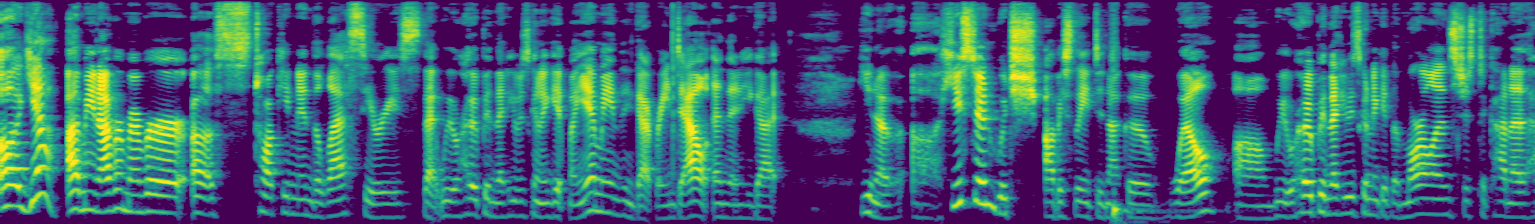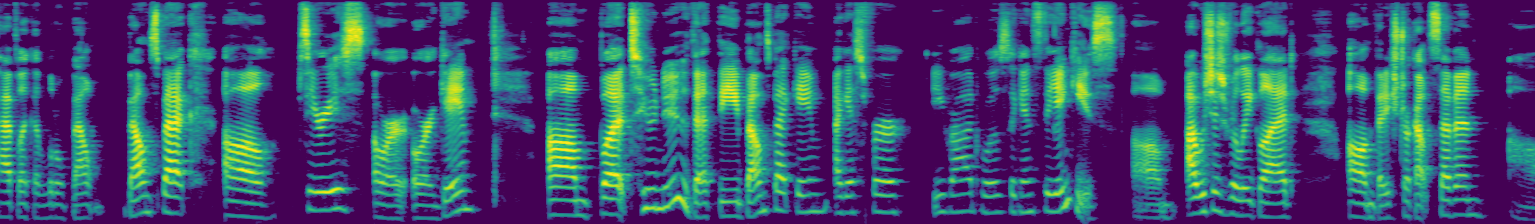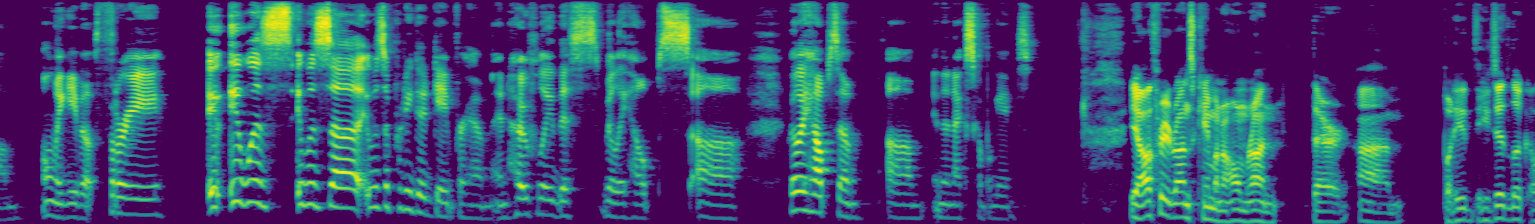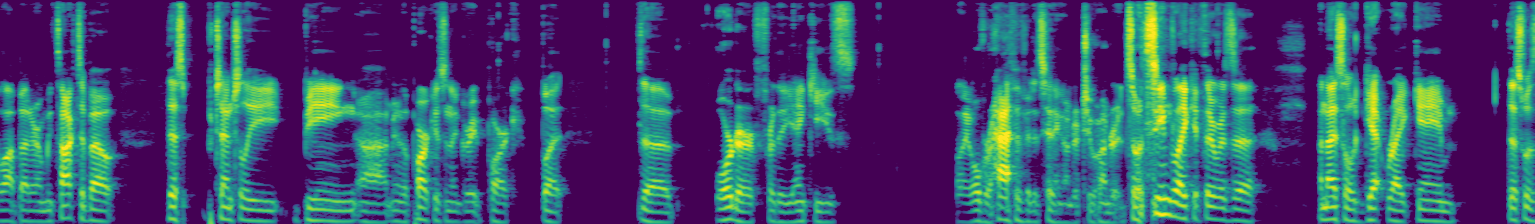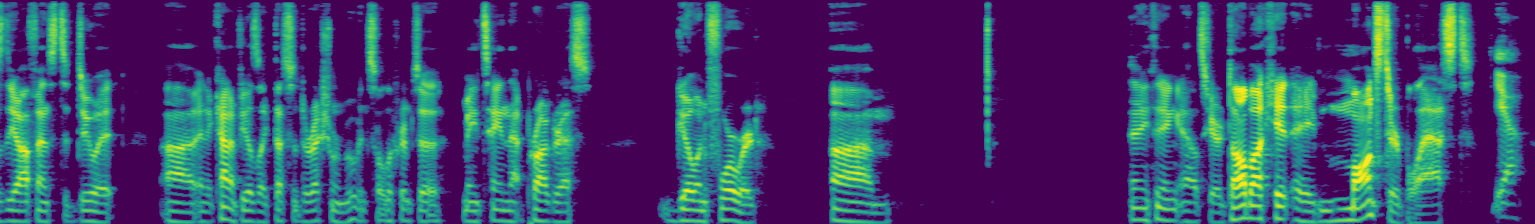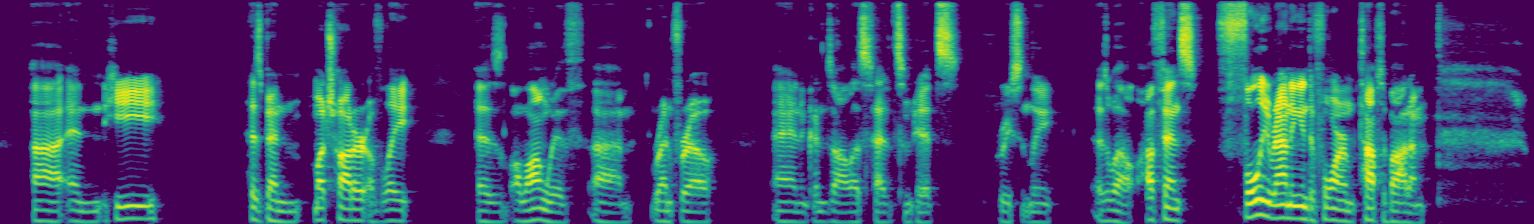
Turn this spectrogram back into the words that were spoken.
Uh, yeah. I mean, I remember us talking in the last series that we were hoping that he was going to get Miami, and then he got rained out, and then he got, you know, uh, Houston, which obviously did not go well. Um, we were hoping that he was going to get the Marlins just to kind of have like a little bounce bounce back uh, series or or a game. Um, but who knew that the bounce back game, I guess, for Erod was against the Yankees. Um, I was just really glad um, that he struck out seven, um, only gave up three. It, it was it was uh, it was a pretty good game for him, and hopefully this really helps uh, really helps him um, in the next couple games. Yeah, all three runs came on a home run there. Um, but he he did look a lot better. And we talked about this potentially being, um, you know, the park isn't a great park, but the order for the Yankees, like over half of it is hitting under 200. So it seemed like if there was a a nice little get right game, this was the offense to do it. Uh, and it kind of feels like that's the direction we're moving. So look for him to maintain that progress going forward. Um, anything else here? Dalbec hit a monster blast. Yeah. Uh, and he has been much hotter of late, as along with um, Renfroe and Gonzalez had some hits recently as well. Offense fully rounding into form, top to bottom,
